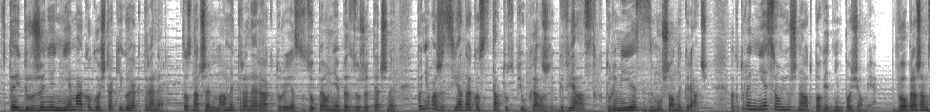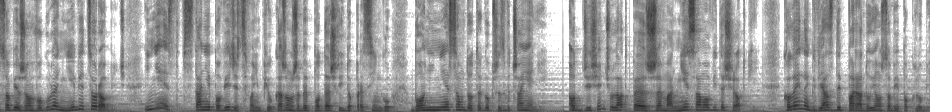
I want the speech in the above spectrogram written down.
W tej drużynie nie ma kogoś takiego jak trener. To znaczy mamy trenera, który jest zupełnie bezużyteczny, ponieważ zjada go status piłkarzy, gwiazd, którymi jest zmuszony grać, a które nie są już na odpowiednim poziomie. Wyobrażam sobie, że on w ogóle nie wie co robić i nie jest w stanie powiedzieć swoim piłkarzom, żeby podeszli do pressingu, bo oni nie są do tego przyzwyczajeni. Od 10 lat PSG ma niesamowite środki. Kolejne gwiazdy paradują sobie po klubie.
